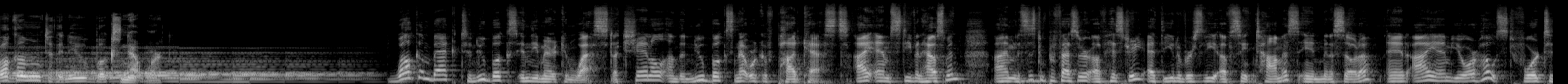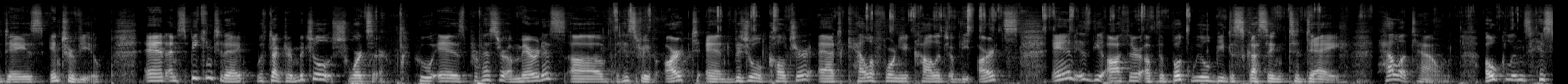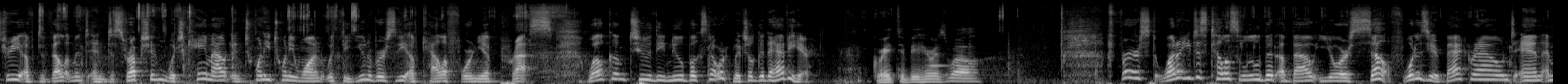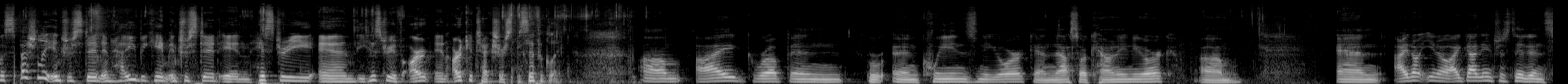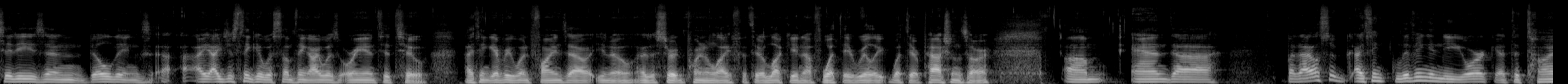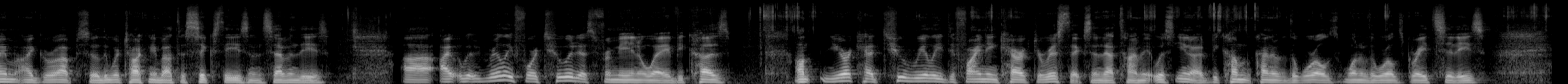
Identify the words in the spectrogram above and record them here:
Welcome to the New Books Network. Welcome back to New Books in the American West, a channel on the New Books network of podcasts. I am Stephen Hausman. I'm an assistant professor of history at the University of St. Thomas in Minnesota, and I am your host for today's interview. And I'm speaking today with Dr. Mitchell Schwarzer, who is professor emeritus of the history of art and visual culture at California College of the Arts, and is the author of the book we'll be discussing today, Hella Town Oakland's History of Development and Disruption, which came out in 2021 with the University of California Press. Welcome to the New Books Network, Mitchell. Good to have you here. Great to be here as well. First, why don't you just tell us a little bit about yourself? What is your background? And I'm especially interested in how you became interested in history and the history of art and architecture specifically. Um, I grew up in in Queens, New York, and Nassau County, New York. Um, and I don't, you know, I got interested in cities and buildings. I, I, just think it was something I was oriented to. I think everyone finds out, you know, at a certain point in life, if they're lucky enough, what they really, what their passions are. Um, and, uh, but I also, I think living in New York at the time I grew up, so we're talking about the 60s and 70s, uh, I, it was really fortuitous for me in a way because um, New York had two really defining characteristics in that time. It was, you know, it had become kind of the world's one of the world's great cities,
